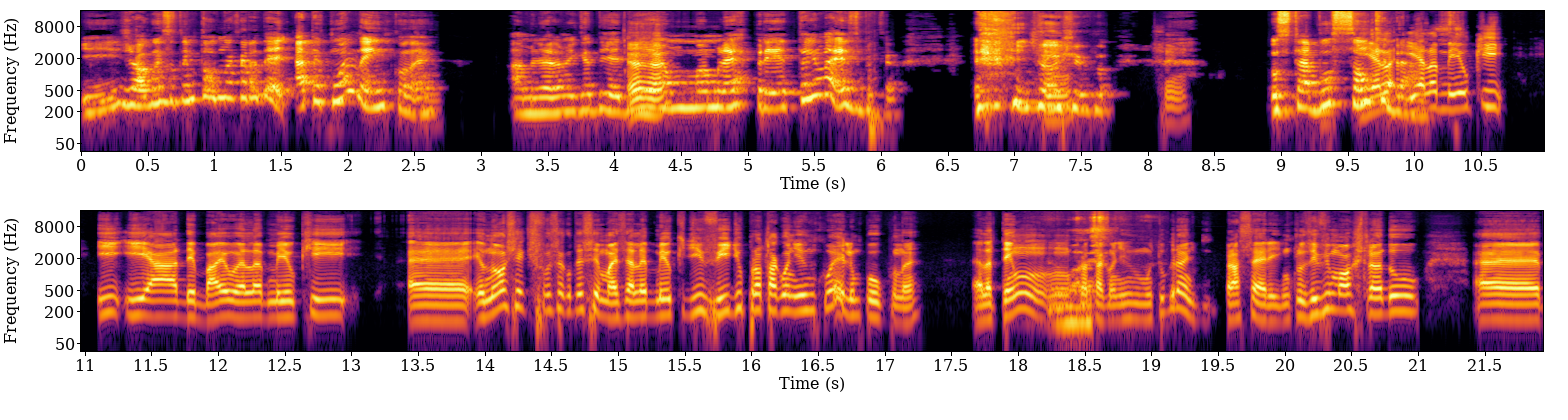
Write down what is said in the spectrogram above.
E jogam isso o tempo todo na cara dele. Até com o elenco, né? A melhor amiga dele Uhum. é uma mulher preta e lésbica. então, Sim. tipo, Sim. os tabus são E ela, e ela meio que. E, e a Debaio, ela meio que. é, eu não achei que isso fosse acontecer, mas ela meio que divide o protagonismo com ele um pouco, né? Ela tem um, um protagonismo muito grande pra série, inclusive mostrando é,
